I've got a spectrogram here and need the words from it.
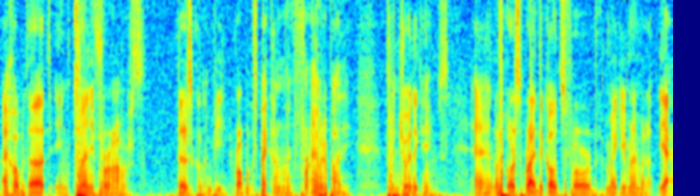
I hope that in 24 hours there's gonna be Roblox back online for everybody to enjoy the games. And of course, write the codes for making remember. Yeah,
